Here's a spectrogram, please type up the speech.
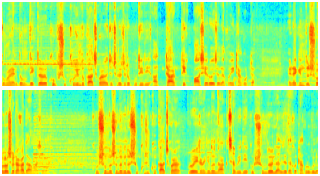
তোমরা একদম দেখতে পাবে, খুব সূক্ষ্ম কিন্তু কাজ করা হয়েছে, ছোটো ছোটো পুঁতি দিয়ে। আর তার ঠিক পাশে রয়েছে, দেখো এই ঠাকুরটা। এটা কিন্তু ষোলোশো টাকা দাম আছে, দেখো। খুব সুন্দর সুন্দর কিন্তু সূক্ষ্ম সূক্ষ্ম কাজ করা, পুরো এখানে কিন্তু নাক ছাবি দিয়ে খুব সুন্দর লাগছে, দেখো ঠাকুরগুলো।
